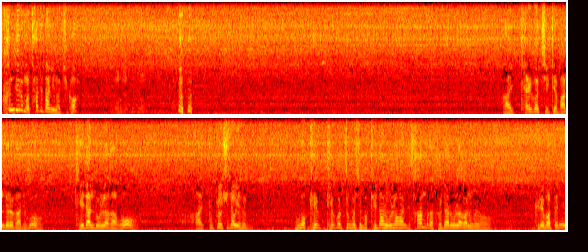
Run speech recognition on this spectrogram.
큰 데로만 찾아다니나 지가? 모르겠어, 그럼. 아이 개거치 있게 만들어 가지고 계단도 올라가고 아이 북평시장에서 뭐가 개, 개 같은 것이 막 계단을 올라가는데 사람보다 더 잘 올라가는 거예요. 그래 봤더니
